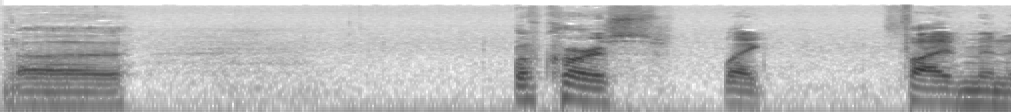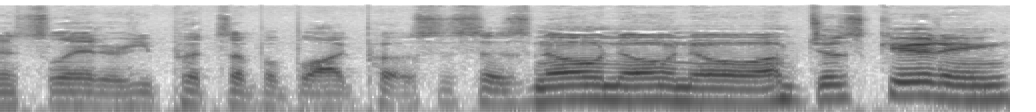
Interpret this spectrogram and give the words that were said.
Uh, of course, like five minutes later, he puts up a blog post that says, "No, no, no, I'm just kidding,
